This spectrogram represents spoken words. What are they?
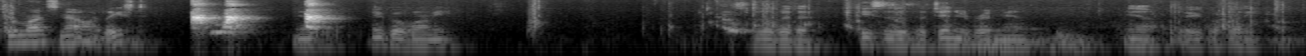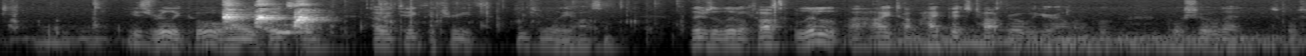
two months now, at least. Yeah, there you go, Vonnie. Just a little bit of pieces of the gingerbread man. Yeah, there you go, buddy. He's really cool how he takes the how he takes the treats. He's really awesome. There's a little talk, little a high talk, high pitched talker over here. I'm gonna go go show that. just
